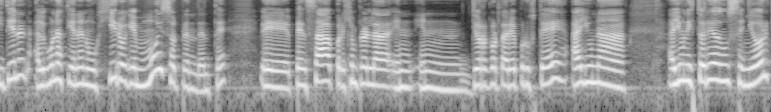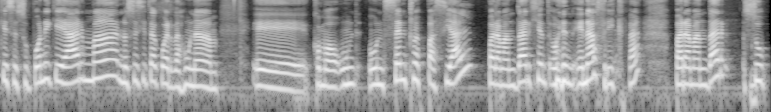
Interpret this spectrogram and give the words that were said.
y tienen, algunas tienen un giro que es muy sorprendente. Eh, pensaba, por ejemplo, en, en, Yo recordaré por ustedes, hay una, hay una historia de un señor que se supone que arma, no sé si te acuerdas, una eh, como un, un, centro espacial para mandar gente en, en África, para mandar su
